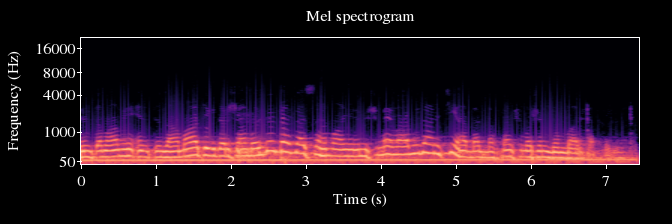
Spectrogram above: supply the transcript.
شن تمامی انتظامات ایک در شاہ موجود ہے دست ہمانی نشمہ معبودان چی ہے بدبختان شما شن دنبال کرتے ہیں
